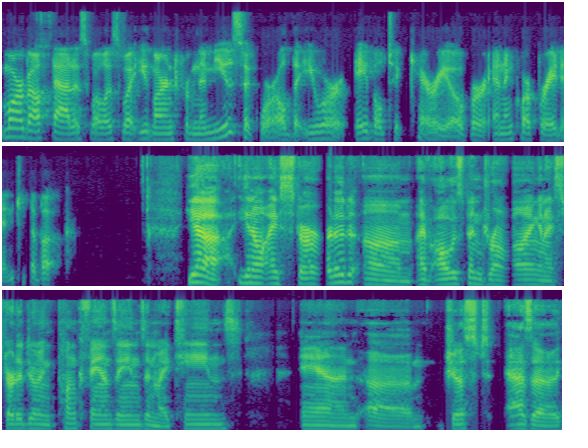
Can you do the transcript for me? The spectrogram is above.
more about that as well as what you learned from the music world that you were able to carry over and incorporate into the book. Yeah, you know, I started um I've always been drawing and I started doing punk fanzines in my teens and um just as a,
